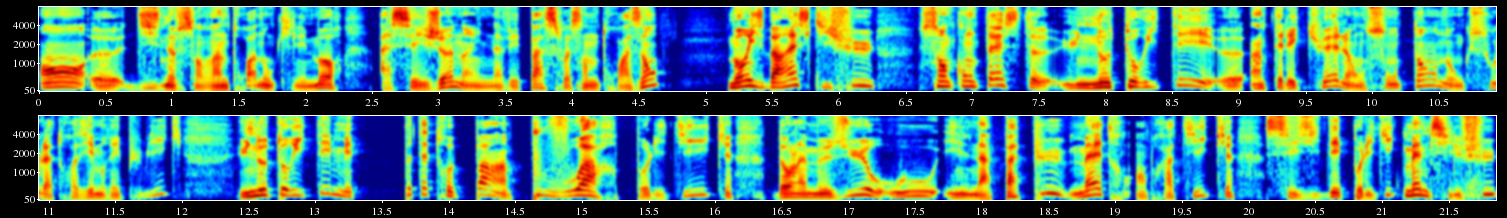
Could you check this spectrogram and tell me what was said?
en 1923, donc il est mort assez jeune, hein, il n'avait pas 63 ans. Maurice Barrès qui fut sans conteste une autorité euh, intellectuelle en son temps, donc sous la Troisième République, une autorité mais peut-être pas un pouvoir politique dans la mesure où il n'a pas pu mettre en pratique ses idées politiques, même s'il fut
